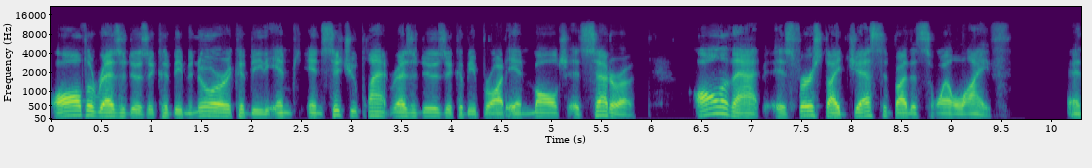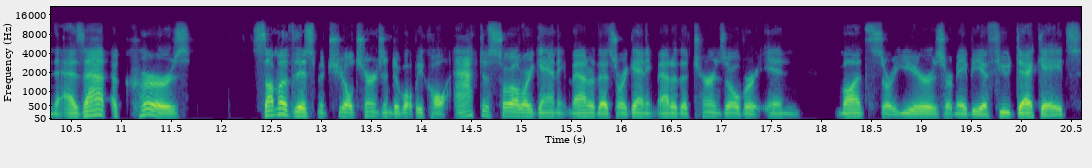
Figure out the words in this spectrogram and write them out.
all the residues, it could be manure, it could be the in, in situ plant residues, it could be brought in mulch, etc. All of that is first digested by the soil life. And as that occurs, some of this material turns into what we call active soil organic matter. That's organic matter that turns over in months or years or maybe a few decades.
